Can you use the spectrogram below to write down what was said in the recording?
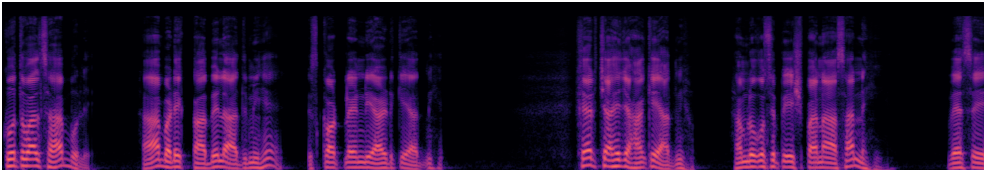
कोतवाल साहब बोले हाँ बड़े काबिल आदमी हैं, स्कॉटलैंड यार्ड के आदमी हैं। खैर, चाहे जहाँ के आदमी हो। हम लोगों से पेश पाना आसान नहीं है। वैसे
